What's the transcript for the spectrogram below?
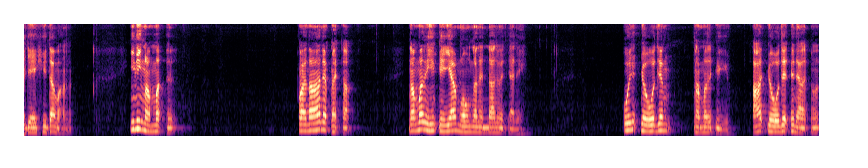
രഹിതമാണ്. ഇനി നമുക്ക് പ്രധാനപ്പെട്ട നമ്മൾ ഈ ചെയ്യാൻ പോകുന്നത് എന്താണെന്ന് വെച്ചാൽ ഒരു ചോദ്യം നമ്മൾ ചെയ്യും. ആ ചോദ്യത്തിനകത്ത്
